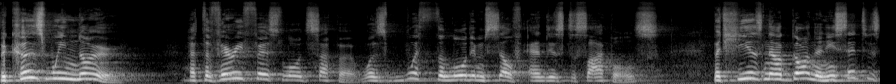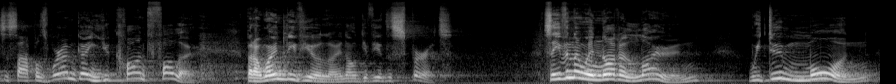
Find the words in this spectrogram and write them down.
Because we know at the very first Lord's Supper was with the Lord himself and his disciples, but he is now gone. And he said to his disciples, Where I'm going, you can't follow, but I won't leave you alone, I'll give you the Spirit. So even though we're not alone, we do mourn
